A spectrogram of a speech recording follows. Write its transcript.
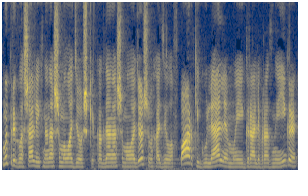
мы приглашали их на наши молодежки. Когда наша молодежь выходила в парк и гуляли, мы играли в разные игры,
